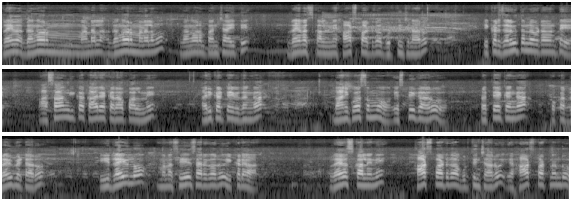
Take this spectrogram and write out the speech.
డ్రైవర్ గంగవరం మండల గంగవరం మండలము గంగవరం పంచాయతీ డ్రైవర్స్ కాలనీ హాట్స్పాట్గా గుర్తించినారు. ఇక్కడ జరుగుతున్నటువంటి అసాంఘిక కార్యకలాపాలని అరికట్టే విధంగా దానికోసము ఎస్పీ గారు ప్రత్యేకంగా ఒక డ్రైవ్ పెట్టారు. ఈ డ్రైవ్లో మన సిఎస్ఆర్ గారు ఇక్కడ డ్రైవర్స్ కాలనీని హాట్స్పాట్గా గుర్తించారు. ఈ హాట్స్పాట్ నందు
